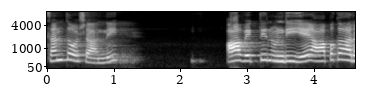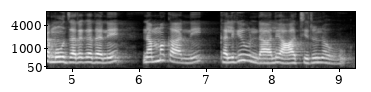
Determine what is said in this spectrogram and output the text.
సంతోషాన్ని ఆ వ్యక్తి నుండి ఏ ఆపకారము జరగదనే నమ్మకాన్ని కలిగి ఉండాలి ఆ చిరునవ్వు.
